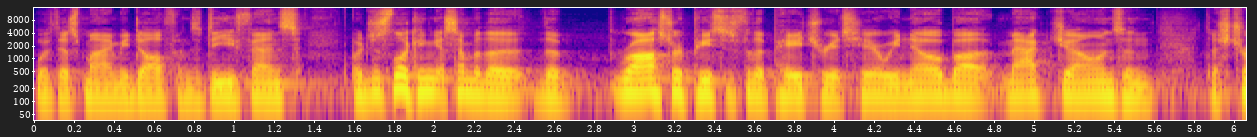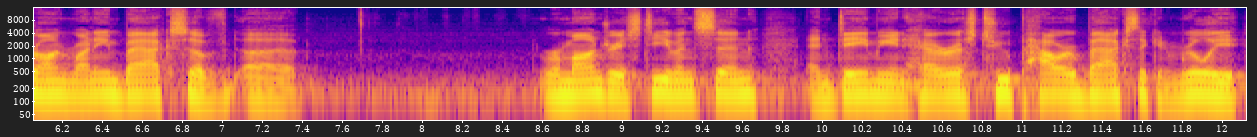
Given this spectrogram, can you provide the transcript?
with this Miami Dolphins defense. But just looking at some of the, the roster pieces for the Patriots here, we know about Mac Jones and the strong running backs of uh, Rhamondre Stevenson and Damien Harris, two power backs that can really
